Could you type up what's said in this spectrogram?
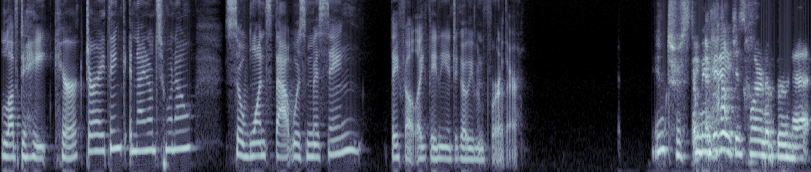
love to hate character, I think, in 90210. So once that was missing, they felt like they needed to go even further. Interesting. Or maybe how, they just wanted a brunette.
